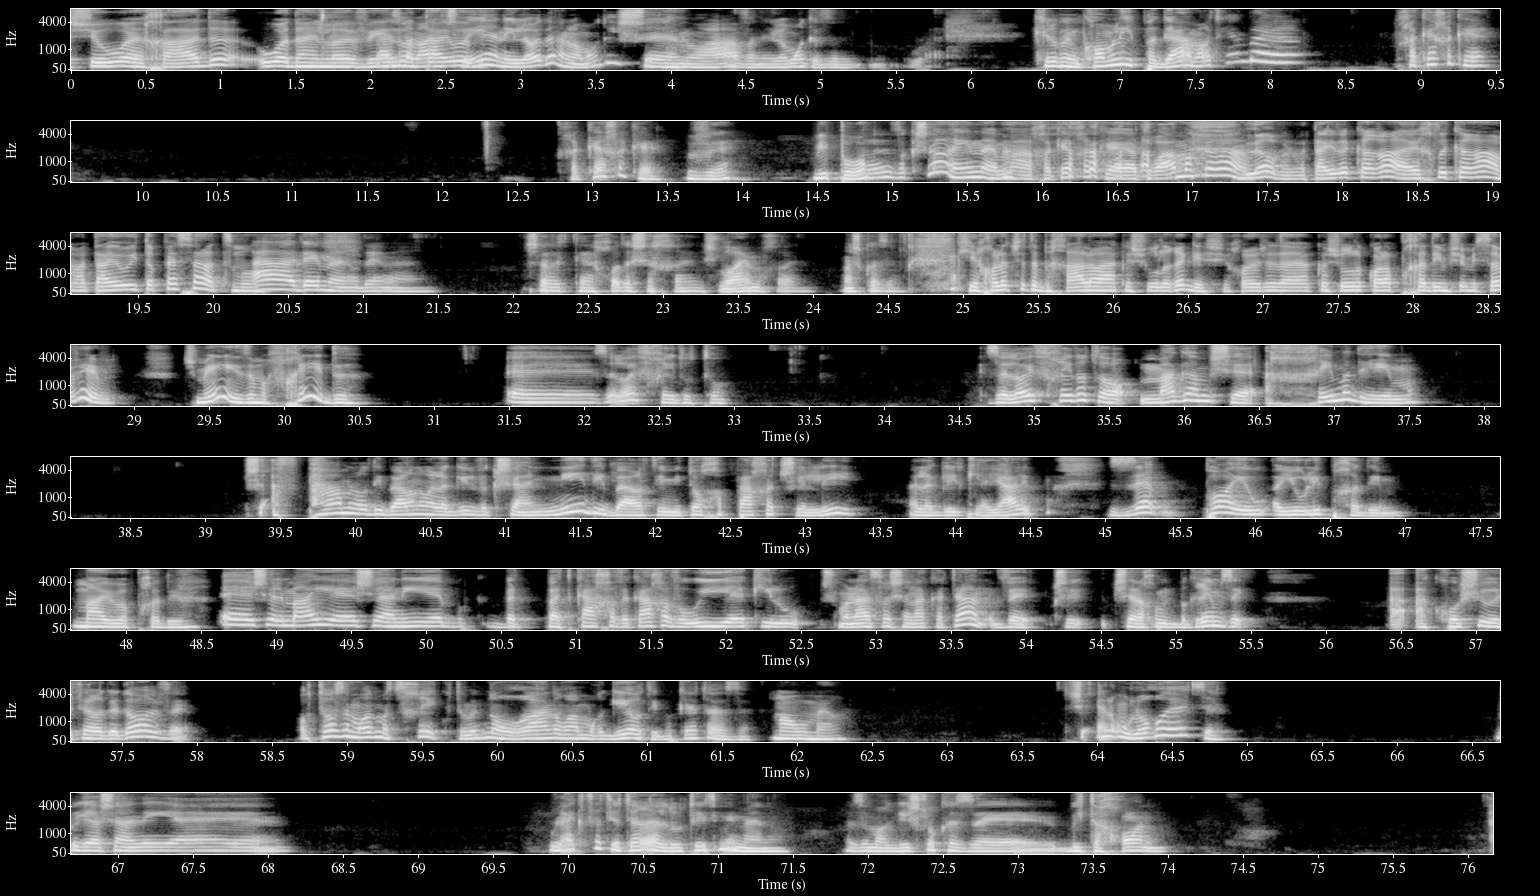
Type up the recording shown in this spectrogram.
שהוא האחד, הוא עדיין לא הבין מתי הוא... אז אמרתי, תשמעי, אני לא יודע, אני לא מרגיש אה, מאוהב, אני לא מרגיש... כאילו במקום להיפגע, אמרתי, אין בעיה, חכה חכה. חכה חכה. ו? מפה. בבקשה, הנה, מה, חכה חכה, את רואה מה קרה? לא, אבל מתי זה קרה? איך זה קרה? מתי הוא התאפס על עצמו? אה, די מהר, די מהר. את חודש אחרי, שבועיים אחרי, משהו כזה. כי יכול להיות שזה בכלל לא היה קשור לרגש, יכול להיות שזה היה קשור לכל הפחדים שמסביב. תשמעי, זה מפחיד. אה, זה לא הפחיד אותו. זה לא הפחיד אותו, מה גם שהכי מדהים, שאף פעם לא דיברנו על הגיל, וכשאני דיברתי מתוך הפחד שלי, על הגיל כי היה לי זה פה היו, היו לי פחדים מה היו הפחדים? אה, של מה יהיה שאני אהיה בת, בת ככה וככה והוא יהיה כאילו 18 שנה קטן וכשאנחנו וכש, מתבגרים זה הקושי הוא יותר גדול ואותו זה מאוד מצחיק הוא תמיד נורא נורא מרגיע אותי בקטע הזה מה הוא אומר? שאין הוא לא רואה את זה בגלל שאני אה, אולי קצת יותר ילדותית ממנו אז זה מרגיש לו כזה ביטחון.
